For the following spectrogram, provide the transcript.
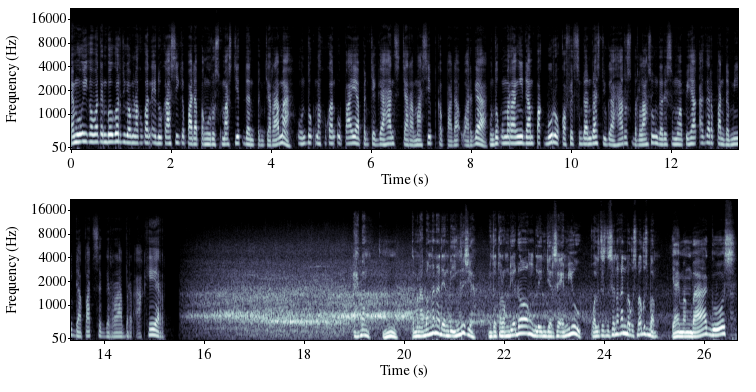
MUI Kabupaten Bogor juga melakukan edukasi kepada pengurus masjid dan penceramah untuk melakukan upaya pencegahan secara masif kepada warga. Untuk memerangi dampak buruk COVID-19 juga harus berlangsung dari semua pihak agar pandemi dapat segera berakhir. Eh bang, hmm. temen abang kan ada yang di Inggris ya? Minta tolong dia dong beliin jersey MU. Kualitas di sana kan bagus-bagus bang. Ya emang bagus.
